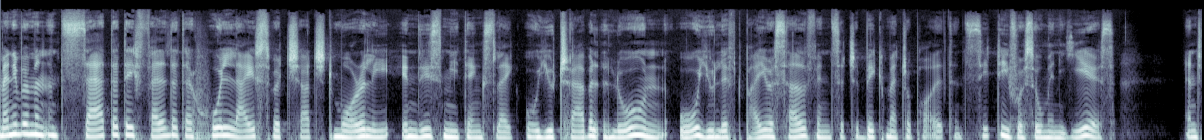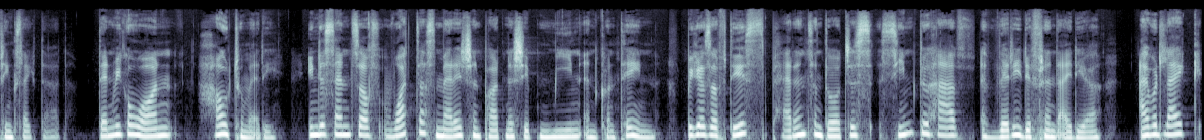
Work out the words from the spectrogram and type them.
Many women said that they felt that their whole lives were judged morally in these meetings, like, oh, you travel alone, oh, you lived by yourself in such a big metropolitan city for so many years, and things like that. Then we go on how to marry, in the sense of what does marriage and partnership mean and contain. Because of this, parents and daughters seem to have a very different idea. I would like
